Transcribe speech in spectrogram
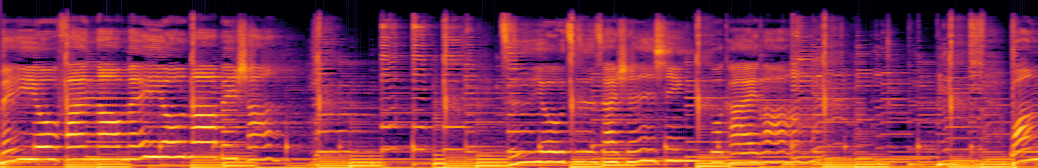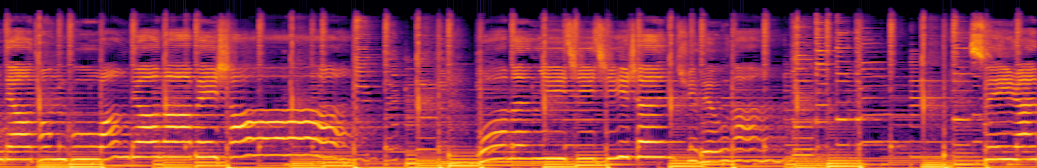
没有烦身心多开朗，忘掉痛苦，忘掉那悲伤，我们一起启程去流浪。虽然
